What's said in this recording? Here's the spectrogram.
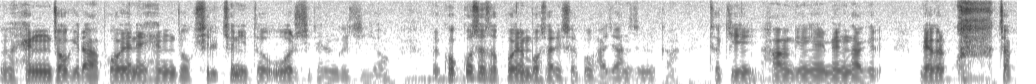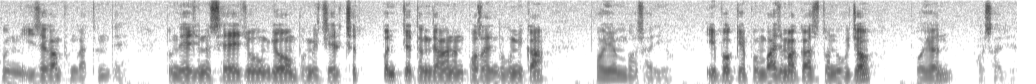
어, 행족이라 보현의 행족 실천이 더 우월시 되는 것이죠. 곳곳에서 보현보살이 설법하지 않습니까? 특히 하암경의 맥락이 맥을 꽉 잡고 있는 이재간품 같은데 또 내지는 세주 묘원품의 제일 첫 번째 등장하는 보살이 누굽니까? 보현보살이요. 이법계품 마지막 가수도 누구죠? 보현보살이요.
